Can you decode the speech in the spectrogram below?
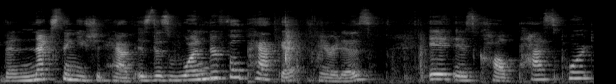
The next thing you should have is this wonderful packet. Here it is. It is called Passport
